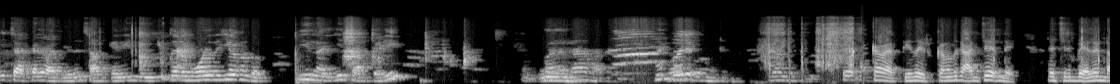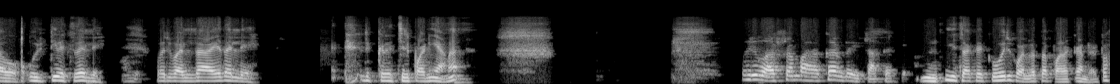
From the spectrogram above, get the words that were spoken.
ഈ ചക്കര വരട്ടിയത് ശർക്കരയും നെയ്യും. ഇതിന്റെ മുകളിൽ നെയ്യൊക്കെ ഉണ്ടോ? ഈ നെയ്യ് ശർക്കരയും ചക്ക വരട്ടിയത് എടുക്കണത് കാണിച്ചതല്ലേ ഇച്ചിരി ബലം ഉണ്ടാവോ? ഉരുട്ടി വെച്ചതല്ലേ? ഒരു വലുതായതല്ലേ? എടുക്കൽ ഇച്ചിരി പണിയാണ്. ഒരു വർഷം പഴക്കമുണ്ട് ഈ ചക്കയ്ക്ക്. ഈ ചക്കയ്ക്ക് ഒരു കൊല്ലത്തെ പഴക്കമുണ്ട് കേട്ടോ.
